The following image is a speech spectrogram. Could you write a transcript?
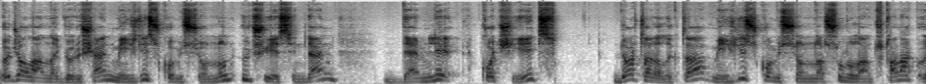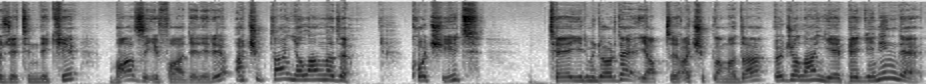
Öcalan'la görüşen meclis komisyonunun 3 üyesinden Demli Koç Yiğit 4 Aralık'ta meclis komisyonuna sunulan tutanak özetindeki bazı ifadeleri açıktan yalanladı. Koç Yiğit T24'e yaptığı açıklamada Öcalan YPG'nin de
